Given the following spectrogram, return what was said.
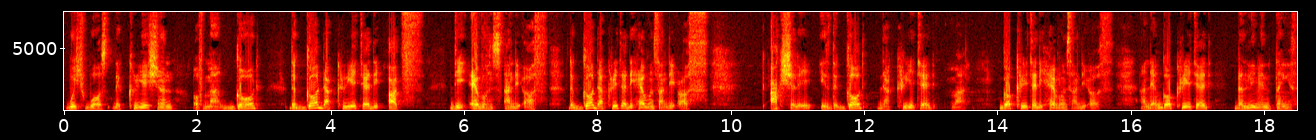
which was the creation of man. God, the God that created the earth, the heavens and the earth, the God that created the heavens and the earth, actually is the God that created man. God created the heavens and the earth. And then God created the living things.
